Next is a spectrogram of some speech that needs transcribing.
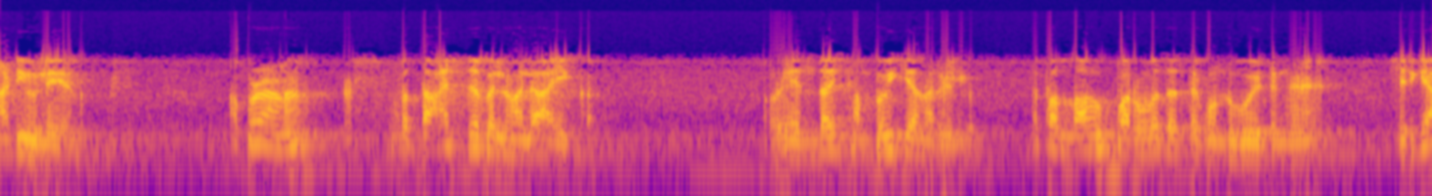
ആടിയുലയാണ്. അപ്പോഴാണ് താജ്ജബൽ മലായിക്ക എന്താ സംഭവിക്കാന്നറിയില്ലോ. അപ്പൊ അള്ളാഹു പർവതത്തെ കൊണ്ടുപോയിട്ട് ഇങ്ങനെ ശരിക്കും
